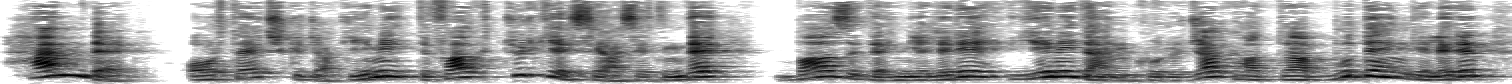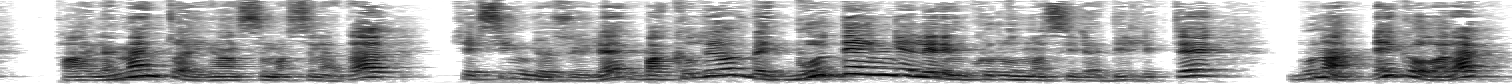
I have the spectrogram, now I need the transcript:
hem de ortaya çıkacak yeni ittifak Türkiye siyasetinde bazı dengeleri yeniden kuracak. Hatta bu dengelerin parlamentoya yansımasına da kesin gözüyle bakılıyor ve bu dengelerin kurulmasıyla birlikte buna ek olarak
